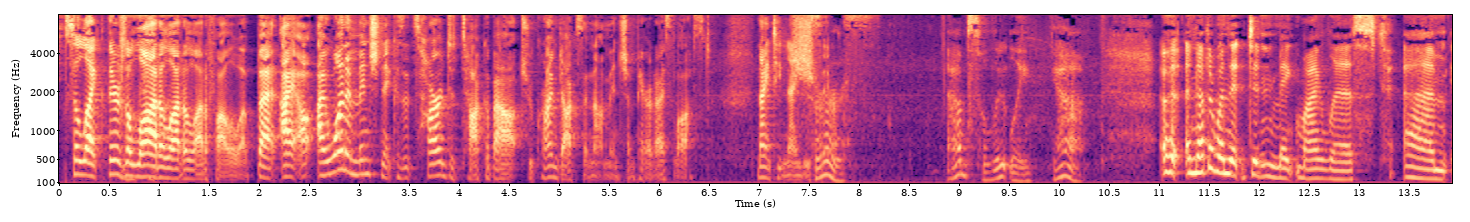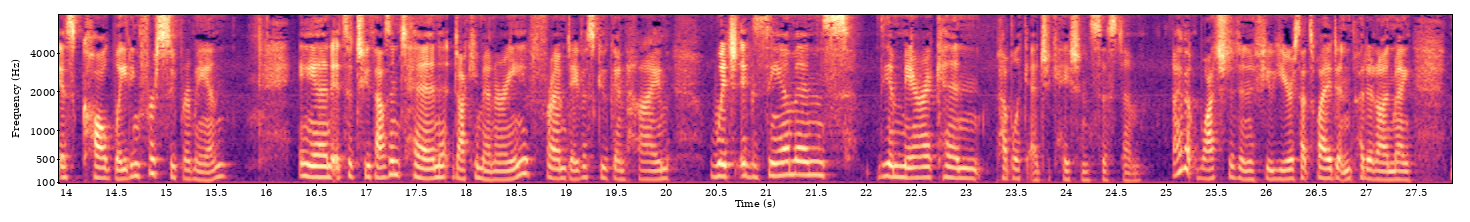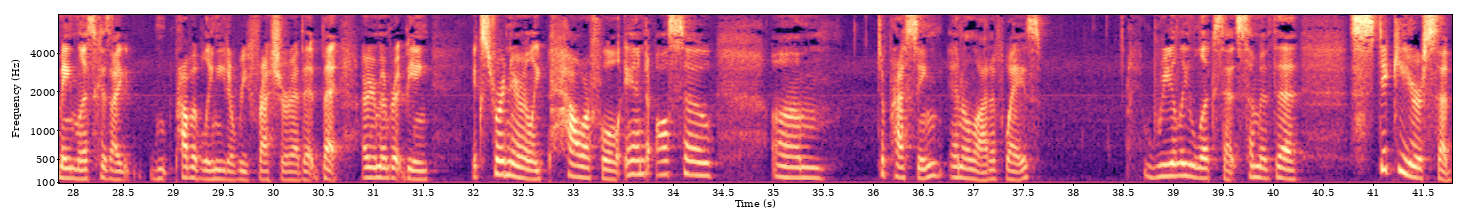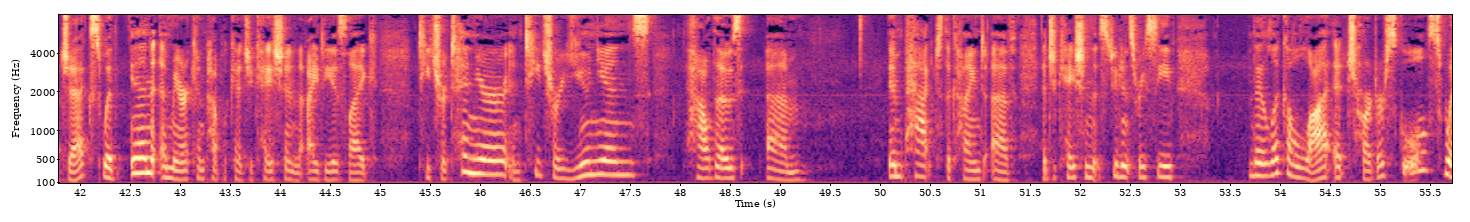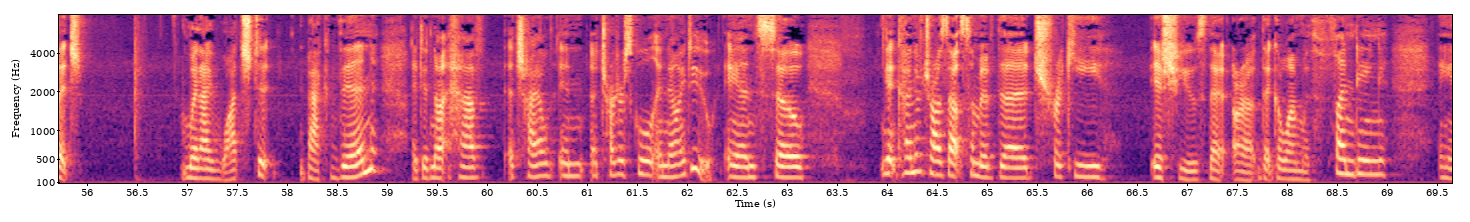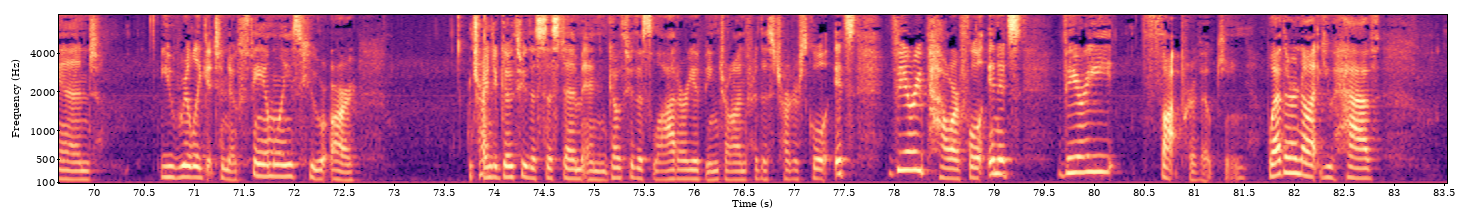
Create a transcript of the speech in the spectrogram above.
So like, there's a lot, a lot, a lot of follow up. But I I want to mention it because it's hard to talk about true crime docs and not mention Paradise Lost, 1996. Sure, absolutely, yeah. Uh, another one that didn't make my list um, is called Waiting for Superman. And it's a 2010 documentary from Davis Guggenheim, which examines the American public education system. I haven't watched it in a few years. That's why I didn't put it on my main list because I probably need a refresher of it. But I remember it being extraordinarily powerful and also um, depressing in a lot of ways. Really looks at some of the stickier subjects within American public education, ideas like teacher tenure and teacher unions, how those um, impact the kind of education that students receive. They look a lot at charter schools, which when I watched it back then, I did not have a child in a charter school, and now I do. And so it kind of draws out some of the tricky issues that are that go on with funding and you really get to know families who are trying to go through the system and go through this lottery of being drawn for this charter school. It's very powerful and it's very thought provoking. Whether or not you have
